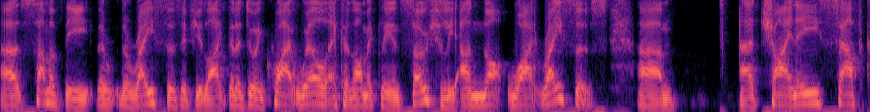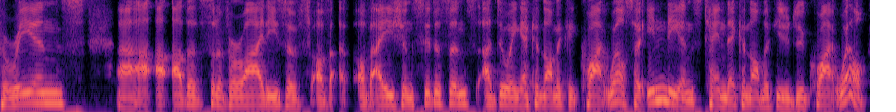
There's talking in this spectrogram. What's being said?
uh, some of the, the, the, races, if you like, that are doing quite well economically and socially are not white races. Um, uh, Chinese, South Koreans, uh, other sort of varieties of, of, of, Asian citizens are doing economically quite well. So Indians tend economically to do quite well.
